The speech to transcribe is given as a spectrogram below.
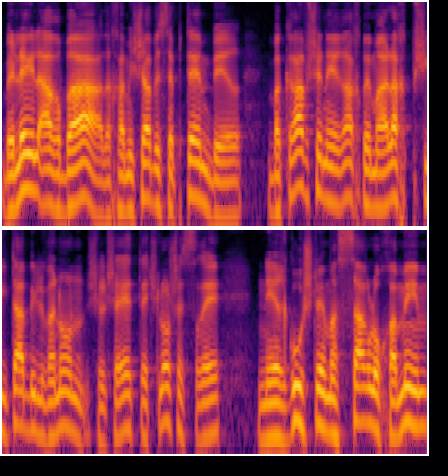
בליל 4 עד 5 בספטמבר, בקרב שנערך במהלך פשיטה בלבנון של שייטת 13, נהרגו 12 לוחמים,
